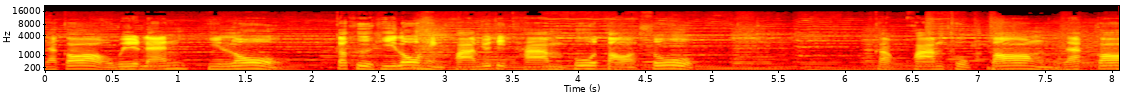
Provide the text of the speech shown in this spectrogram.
แล้วก็วีแลนฮีโร่ก็คือฮีโร่แห่งความยุติธรรมผู้ต่อสู้ กับความถูกต้องและก็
